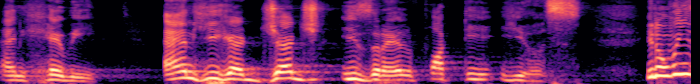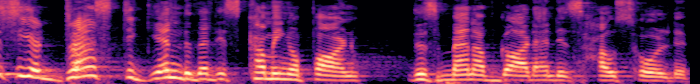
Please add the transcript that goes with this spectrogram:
and heavy, and he had judged Israel 40 years. You know, we see a drastic end that is coming upon this man of God and his household.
